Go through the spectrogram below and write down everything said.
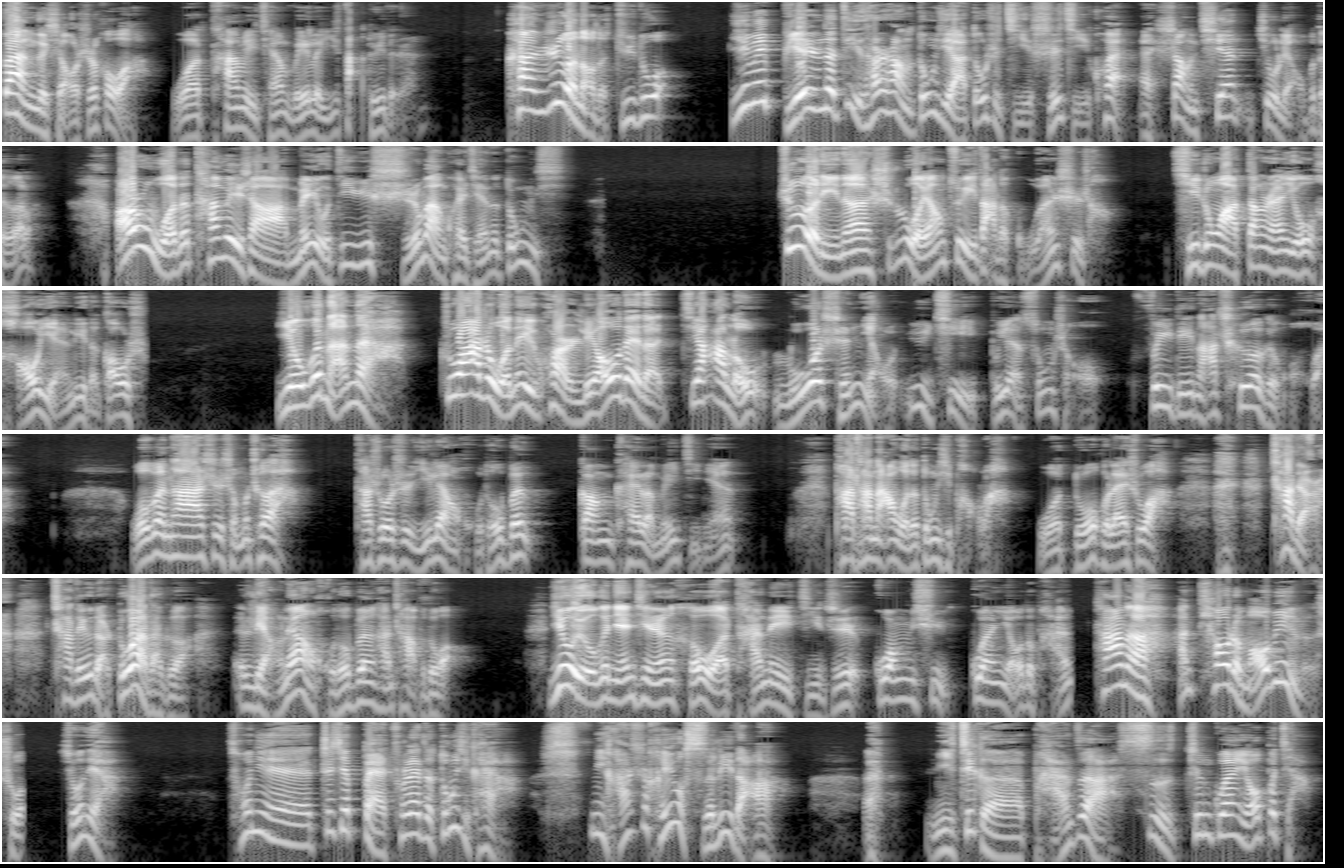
半个小时后啊，我摊位前围了一大堆的人，看热闹的居多。因为别人的地摊上的东西啊，都是几十几块，哎，上千就了不得了。而我的摊位上啊，没有低于十万块钱的东西。这里呢是洛阳最大的古玩市场，其中啊当然有好眼力的高手。有个男的呀，抓着我那块辽代的嘉楼罗神鸟玉器不愿松手，非得拿车跟我换。我问他是什么车啊？他说是一辆虎头奔，刚开了没几年。怕他拿我的东西跑了，我夺回来说啊，差点差的有点多啊，大哥，两辆虎头奔还差不多。又有个年轻人和我谈那几只光绪官窑的盘，他呢还挑着毛病说：“兄弟啊，从你这些摆出来的东西看啊，你还是很有实力的啊。哎，你这个盘子啊是真官窑不假，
